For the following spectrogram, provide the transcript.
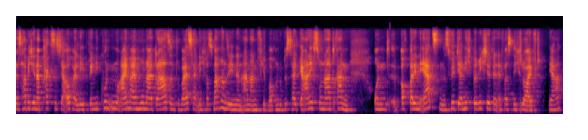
das habe ich in der Praxis ja auch erlebt. Wenn die Kunden nur einmal im Monat da sind, du weißt halt nicht, was machen sie in den anderen vier Wochen. Du bist halt gar nicht so nah dran. Und äh, auch bei den Ärzten, es wird ja nicht berichtet, wenn etwas nicht läuft, ja.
